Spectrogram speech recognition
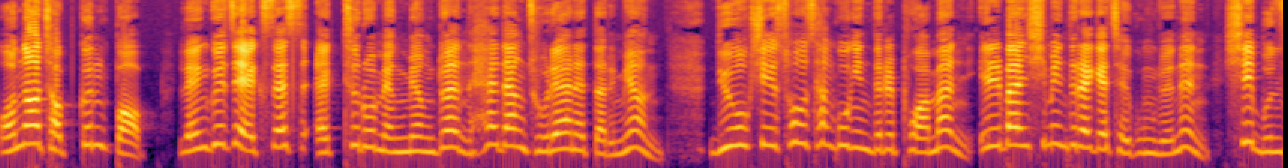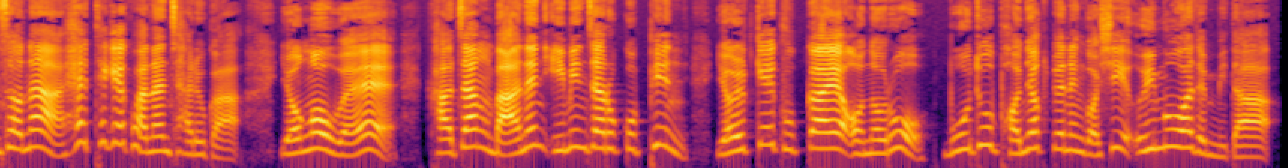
언어 접근법, Language Access Act로 명명된 해당 조례안에 따르면 뉴욕시 소상공인들을 포함한 일반 시민들에게 제공되는 시 문서나 혜택에 관한 자료가 영어 외에 가장 많은 이민자로 꼽힌 10개 국가의 언어로 모두 번역되는 것이 의무화됩니다.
